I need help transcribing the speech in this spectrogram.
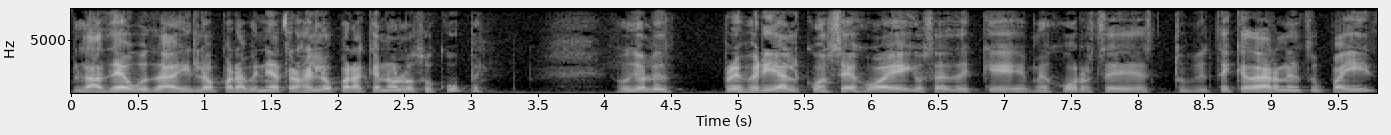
la deuda y luego para venir a trabajar y para que no los ocupen. Yo les prefería el consejo a ellos de que mejor se, se quedaran en su país.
